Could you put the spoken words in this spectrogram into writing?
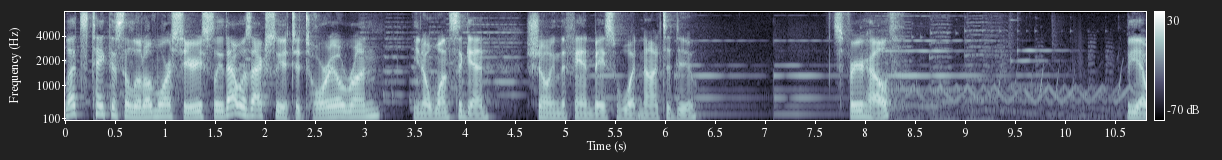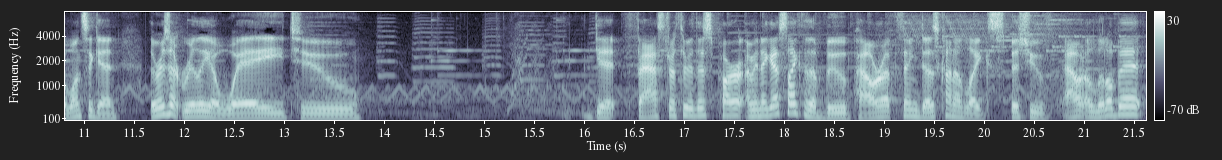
let's take this a little more seriously. That was actually a tutorial run, you know, once again, showing the fan base what not to do. It's for your health. But yeah, once again, there isn't really a way to get faster through this part. I mean, I guess like the boo power up thing does kind of like spit you out a little bit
